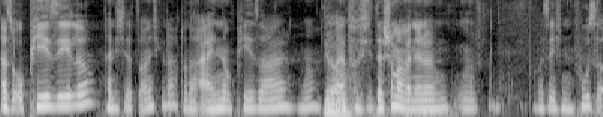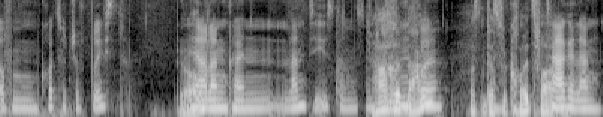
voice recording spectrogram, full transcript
Also OP-Säle, hätte ich jetzt auch nicht gedacht, oder ein OP-Saal. Ne? Ja. Weil das passiert ja schon mal, wenn du, äh, was ich, einen Fuß auf dem Kreuzfahrtschiff brichst, Ja. jahrelang kein Land siehst, dann ist es Jahrelang? Was sind das für Kreuzfahrten? Tagelang.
